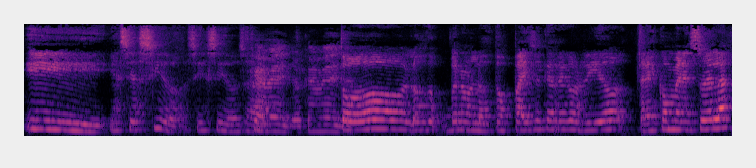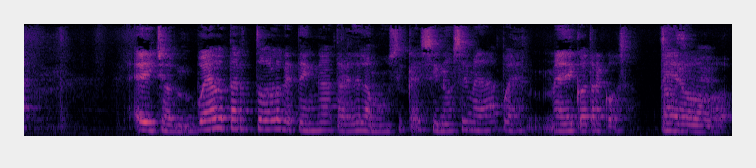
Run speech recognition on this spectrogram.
Y, y así ha sido, así ha sido. O sea, Qué bello, qué bello. todos los, do- bueno, los dos países que he recorrido, tres con Venezuela, he dicho, voy a votar todo lo que tenga a través de la música y si no se me da, pues me dedico a otra cosa. Pero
